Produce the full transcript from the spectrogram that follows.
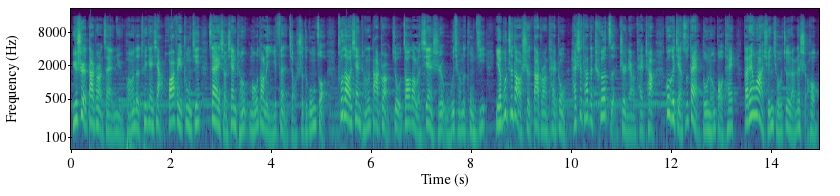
于是大壮在女朋友的推荐下，花费重金在小县城谋到了一份教师的工作。初到县城的大壮就遭到了现实无情的痛击，也不知道是大壮太重，还是他的车子质量太差，过个减速带都能爆胎。打电话寻求救援的时候，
